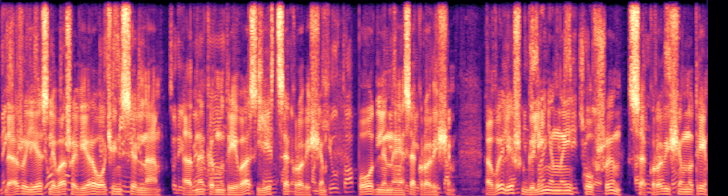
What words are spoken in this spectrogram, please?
даже если ваша вера очень сильна. Однако внутри вас есть сокровище, подлинное сокровище. Вы лишь глиняный кувшин с сокровищем внутри.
